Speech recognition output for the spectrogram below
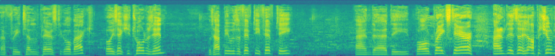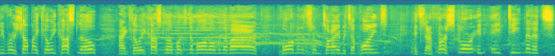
Referee telling players to go back. Oh, he's actually thrown it in. Was happy with the 50-50. And uh, the ball breaks there, and it's an opportunity for a shot by Chloe Costello. And Chloe Costello puts the ball over the bar. Four minutes from time, it's a point. It's their first score in 18 minutes.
